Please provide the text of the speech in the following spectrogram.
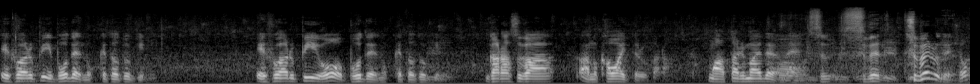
FRP ボデ乗っけた時に FRP をボデ乗っけた時にガラスがあの乾いてるから。まあ当たり前だよね。す滑る。滑るでしょ、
